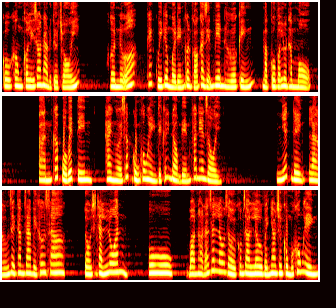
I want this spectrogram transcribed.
cô không có lý do nào để từ chối. Hơn nữa, khách quý được mời đến còn có cả diễn viên hứa kính mà cô vẫn luôn hâm mộ. Fan couple biết tin, hai người sắp cùng không hình thì kích động đến phát điên rồi. Nhất định là hướng dịch tham gia về Khương Sơ, tôi chắc chắn luôn. Hu hu, bọn họ đã rất lâu rồi không giao lưu với nhau trên cùng một khung hình,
